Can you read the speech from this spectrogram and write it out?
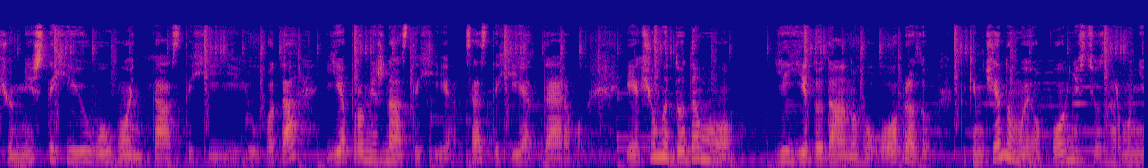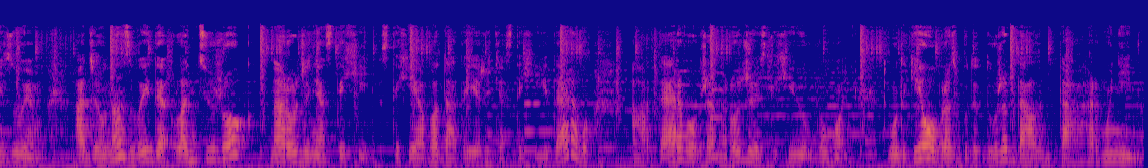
що між стихією вогонь та стихією вода є проміжна стихія це стихія дерево. І якщо ми додамо її до даного образу, таким чином ми його повністю згармонізуємо. Адже у нас вийде ланцюжок народження стихій. Стихія вода дає життя стихії дерево, а дерево вже народжує стихію вогонь. Тому такий образ буде дуже вдалим та гармонійним.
